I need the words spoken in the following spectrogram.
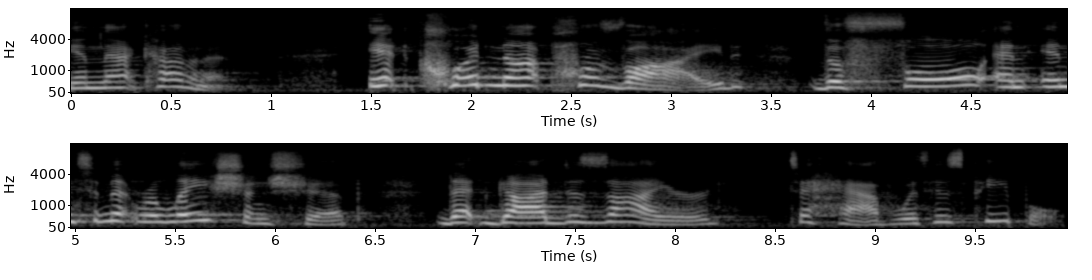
in that covenant. It could not provide the full and intimate relationship that God desired to have with his people.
